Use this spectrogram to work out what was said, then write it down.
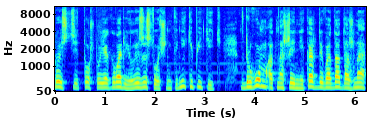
То есть то, что я говорил, из источника, не кипятить. В другом отношении каждая вода должна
